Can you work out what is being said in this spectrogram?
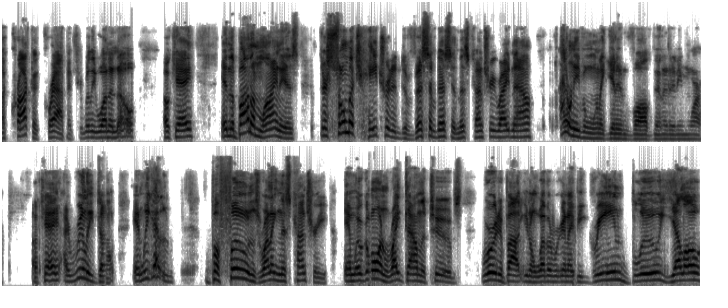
a crock of crap. If you really want to know, okay. And the bottom line is, there's so much hatred and divisiveness in this country right now. I don't even want to get involved in it anymore. Okay, I really don't. And we got buffoons running this country, and we're going right down the tubes, worried about you know whether we're going to be green, blue, yellow,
